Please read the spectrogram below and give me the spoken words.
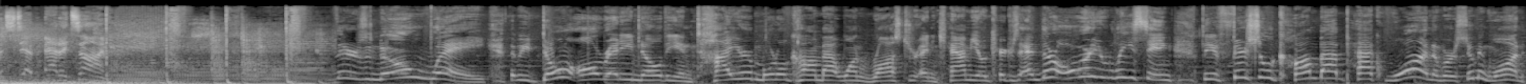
one step at a time. There's no way that we don't already know the entire Mortal Kombat 1 roster and cameo characters, and they're already releasing the official Kombat Pack 1, and we're assuming 1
